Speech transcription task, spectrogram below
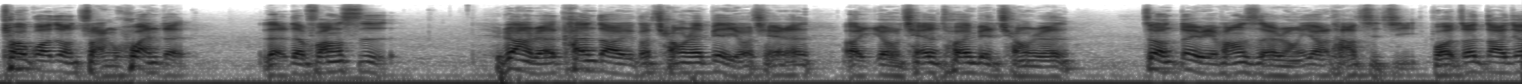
透过这种转换的的的方式，让人看到一个穷人变有钱人，呃，有钱人突然变穷人。这种对比方式的荣耀他自己，否则大家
